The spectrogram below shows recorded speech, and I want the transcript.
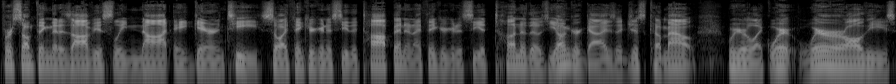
for something that is obviously not a guarantee. So I think you're going to see the top end and I think you're going to see a ton of those younger guys that just come out where you're like, where, where are all these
